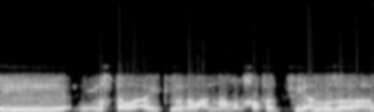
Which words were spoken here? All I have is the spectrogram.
بمستوى آي كيو نوعا ما منخفض في الوزراء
